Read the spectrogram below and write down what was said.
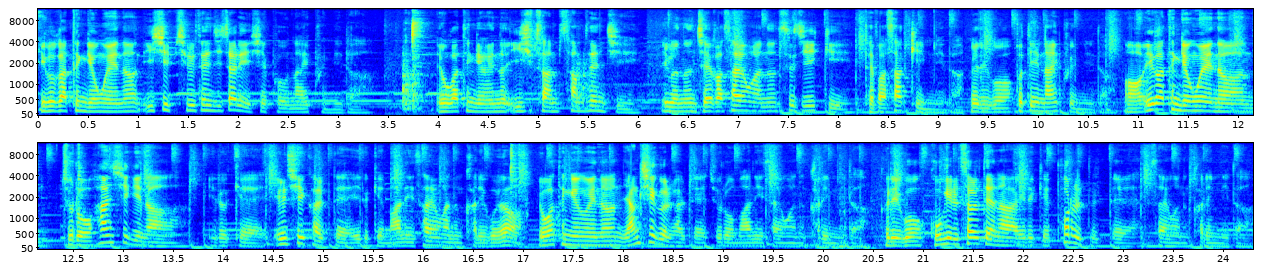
이거 같은 경우에는 27cm짜리 셰프 나이프입니다. 이거 같은 경우에는 23cm 이거는 제가 사용하는 스지이끼 데바사키입니다 그리고 부티 나이프입니다 어, 이 같은 경우에는 주로 한식이나 이렇게 일식할 때 이렇게 많이 사용하는 칼이고요. 이 같은 경우에는 양식을 할 때 주로 많이 사용하는 칼입니다. 그리고 고기를 썰 때나 이렇게 포를 뜰 때 사용하는 칼입니다.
